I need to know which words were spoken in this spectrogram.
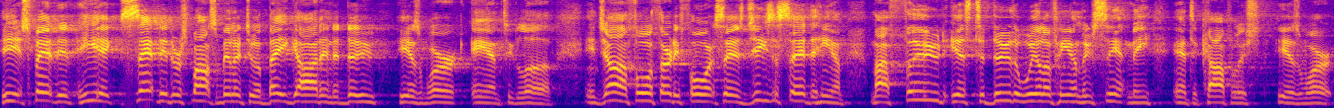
He expected, he accepted the responsibility to obey God and to do his work and to love. In John 4 34, it says, Jesus said to him, My food is to do the will of him who sent me and to accomplish his work.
